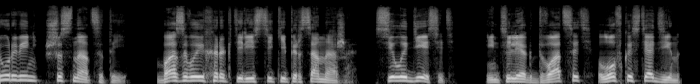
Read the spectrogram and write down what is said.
уровень 16. Базовые характеристики персонажа. Сила 10, интеллект 20, ловкость 1,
